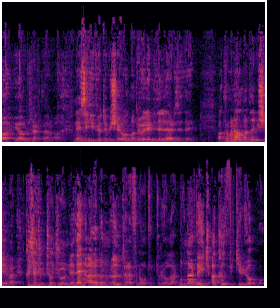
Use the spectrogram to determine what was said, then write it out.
Vah yavrucaklar vah. Neyse ki kötü bir şey olmadı. Ölebilirlerdi de. Aklımın almadığı bir şey var. Küçücük çocuğu neden arabanın ön tarafına oturtturuyorlar? Bunlarda hiç akıl fikir yok mu?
